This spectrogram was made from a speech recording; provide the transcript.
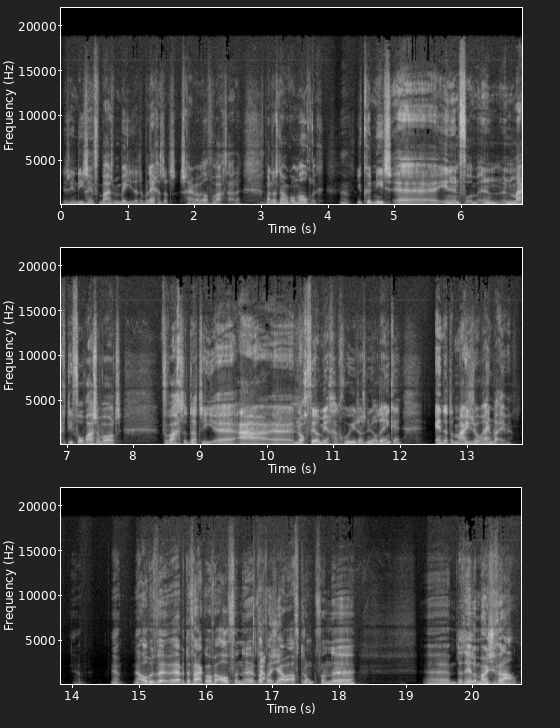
Dus in die zin verbaast me een beetje dat de beleggers dat schijnbaar wel verwacht hadden. Maar dat is namelijk onmogelijk. Je kunt niet uh, in een, een, een markt die volwassen wordt verwachten dat die uh, A, uh, nog veel meer gaan groeien dan ze nu al denken. En dat de marges overeind blijven. Ja. Ja. Nou, Albert, we, we, hebben het er vaak over. Alfen, uh, wat ja. was jouw aftronk van de, dat hele margeverhaal?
